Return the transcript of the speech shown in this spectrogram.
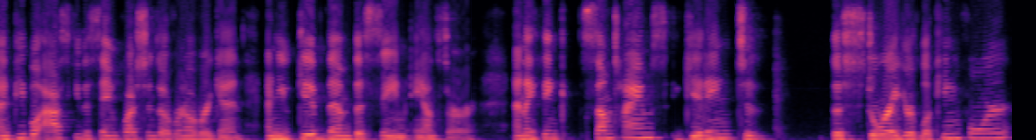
and people ask you the same questions over and over again and you give them the same answer. And I think sometimes getting to the story you're looking for,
